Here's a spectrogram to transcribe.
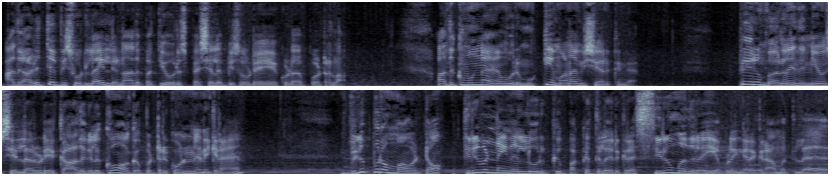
அது அடுத்த எபிசோடில் இல்லைனா அதை பற்றி ஒரு ஸ்பெஷல் எபிசோடே கூட போட்டுடலாம் அதுக்கு முன்னே ஒரு முக்கியமான விஷயம் இருக்குங்க. பெரும்பாலும் இந்த நியூஸ் எல்லாருடைய காதுகளுக்கும் அகப்பட்டிருக்கும்னு நினைக்கிறேன். விழுப்புரம் மாவட்டம் திருவண்ணைநல்லூருக்கு பக்கத்தில் இருக்கிற சிறுமதுரை அப்படிங்கிற கிராமத்தில்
